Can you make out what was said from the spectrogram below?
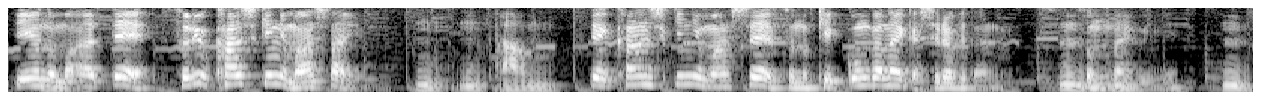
っていうのもあって、それを鑑識に回したんよ。う。うんうん。あ、うん。で、鑑識に回して、その血痕がないか調べたのよ。うんそのナイフにね。うん。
